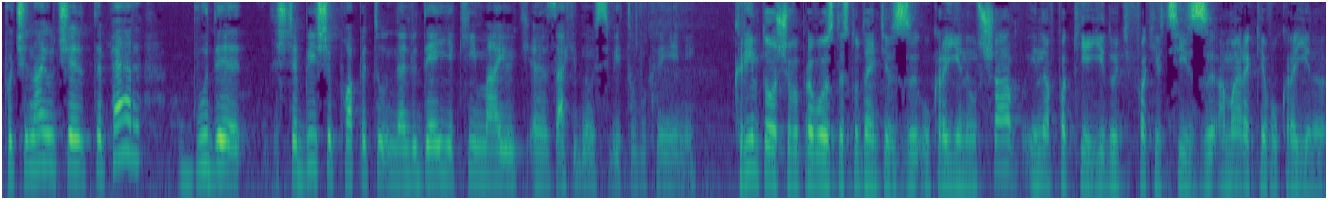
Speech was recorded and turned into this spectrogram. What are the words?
починаючи тепер буде ще більше попиту на людей, які мають західну освіту в Україні. Крім того, що ви привозите студентів з України у США, і навпаки, їдуть фахівці з Америки в Україну.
